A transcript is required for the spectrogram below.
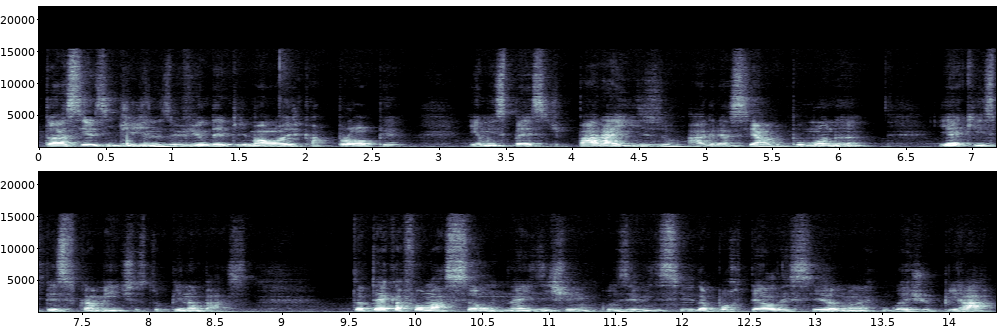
Então assim os indígenas viviam dentro de uma lógica própria e uma espécie de paraíso agraciado por Monan e aqui especificamente os tupinambás. Tanto é que a formação, né, existe inclusive o desfile da Portela esse ano, né, o Guajupiá,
